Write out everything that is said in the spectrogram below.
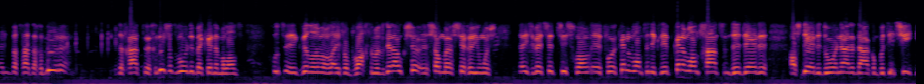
En wat gaat er gebeuren? Er gaat eh, gewisseld worden bij Kennemerland. Goed, eh, ik wil er nog wel even op wachten. Maar we kunnen ook zo, zomaar zeggen, jongens, deze wedstrijd is gewoon eh, voor Kennemerland in de knip. Kennemerland gaat de derde, als derde door naar de na-competitie.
